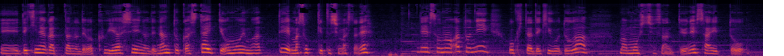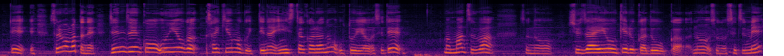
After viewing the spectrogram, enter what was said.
えー、できなかったのでは悔しいので何とかしたいって思いもあって、まあ、即決しましたね。でその後に起きた出来事が、まあ、モッシュさんっていうねサイトでえそれもまたね全然こう運用が最近うまくいってないインスタからのお問い合わせで、まあ、まずはその取材を受けるかどうかのその説明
